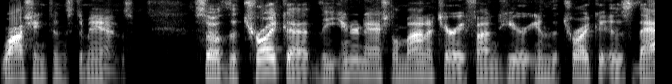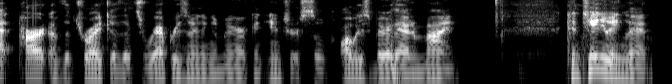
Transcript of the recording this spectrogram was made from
Washington's demands. So the Troika, the International Monetary Fund here in the Troika, is that part of the Troika that's representing American interests. So always bear that in mind. Continuing then,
